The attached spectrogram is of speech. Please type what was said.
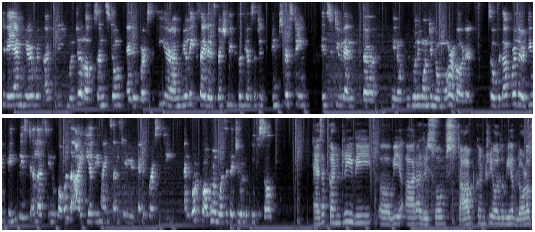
Today I'm here with Ashish Munjal of Sunstone University. I'm really excited, especially because you have such an interesting institute and uh, you know we really want to know more about it. So without further ado, can you please tell us, you know, what was the idea behind Sunstone University and what problem was it that you were looking to solve? As a country we uh, we are a resource starved country although we have a lot of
